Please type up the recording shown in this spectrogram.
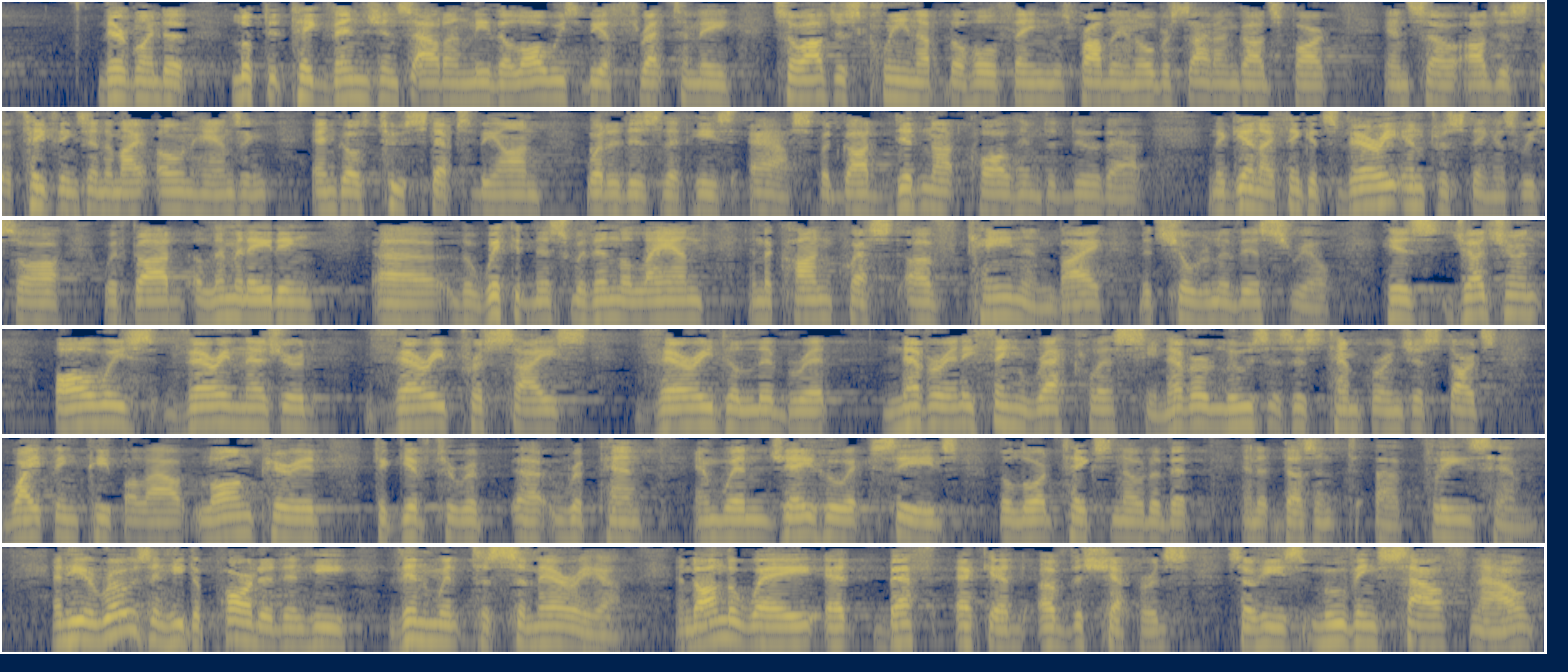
they're going to look to take vengeance out on me. They'll always be a threat to me. So I'll just clean up the whole thing. It was probably an oversight on God's part. And so I'll just uh, take things into my own hands and, and go two steps beyond what it is that he's asked. But God did not call him to do that. And again, I think it's very interesting as we saw with God eliminating uh, the wickedness within the land and the conquest of Canaan by the children of Israel. His judgment always very measured, very precise, very deliberate, never anything reckless. He never loses his temper and just starts wiping people out. Long period to give to re- uh, repent. And when Jehu exceeds, the Lord takes note of it and it doesn't uh, please him. And he arose and he departed, and he then went to Samaria. And on the way at Beth Eked of the shepherds, so he's moving south now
